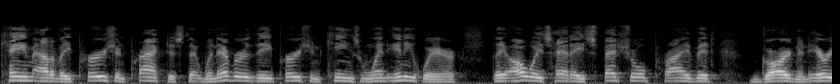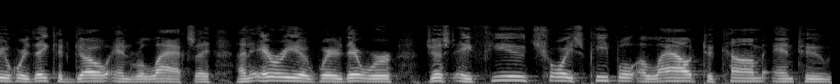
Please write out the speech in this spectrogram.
came out of a Persian practice that whenever the Persian kings went anywhere, they always had a special private garden, an area where they could go and relax, a, an area where there were just a few choice people allowed to come and to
